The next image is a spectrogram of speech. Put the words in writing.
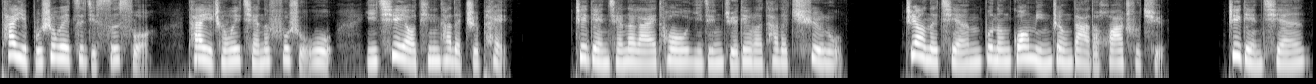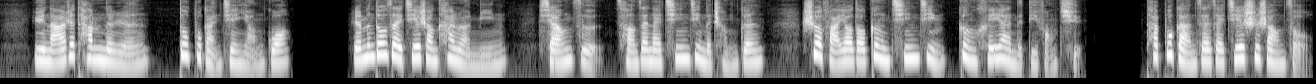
他已不是为自己思索，他已成为钱的附属物，一切要听他的支配。这点钱的来头已经决定了他的去路，这样的钱不能光明正大的花出去。这点钱与拿着他们的人都不敢见阳光。人们都在街上看阮明，祥子藏在那清静的城根，设法要到更清静、更黑暗的地方去。他不敢再在街市上走，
